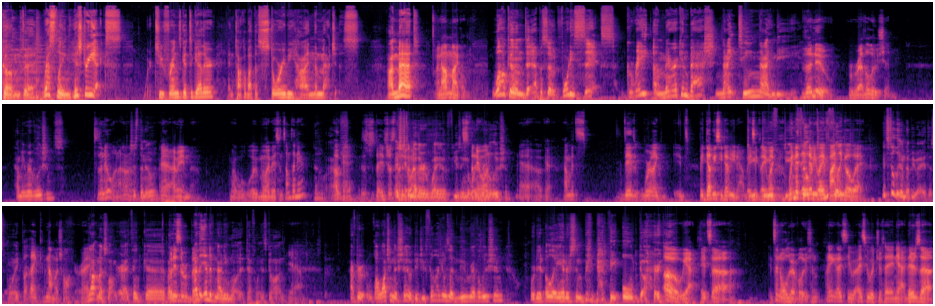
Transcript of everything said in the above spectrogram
Welcome to Wrestling History X, where two friends get together and talk about the story behind the matches. I'm Matt. And I'm Michael. Welcome to episode 46 Great American Bash 1990. The new Revolution. How many revolutions? It's the new one. I don't know. Just the new one? yeah, I mean, am I missing something here? No. I was- Okay, it's just it's just It's the just new one. another way of using It's the the word new one. revolution. Yeah. Okay. Um, it's they, we're like it's WCW now basically. do you- like do when did feel- NWA finally feel- go away? It's still the NWA at this point. But like not much longer, right? Not much longer. I think uh, by, But the, is there- by the end of 91, it definitely is gone. yeah. After while watching the show, did you feel like it was a new revolution, or did Ole Anderson bring back the old guard? Oh yeah, it's uh it's an old revolution. I, I see I see what you're saying. Yeah, there's a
